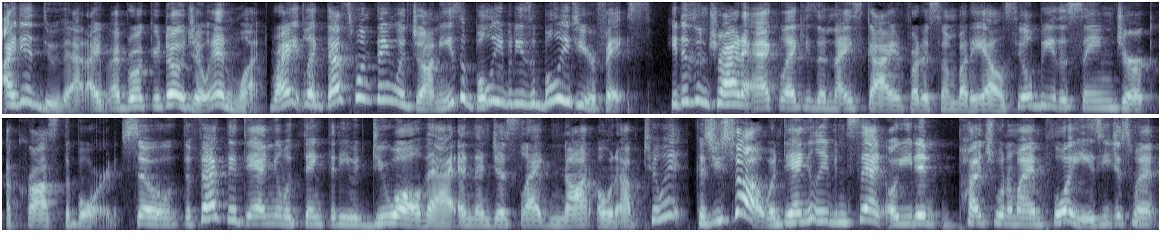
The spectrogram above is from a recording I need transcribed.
I did do that. I, I broke your dojo, and what, right? Like, that's one thing with Johnny. He's a bully, he's a bully to your face. He doesn't try to act like he's a nice guy in front of somebody else. He'll be the same jerk across the board. So the fact that Daniel would think that he would do all that and then just like not own up to it, because you saw when Daniel even said, "Oh, you didn't punch one of my employees," he just went,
